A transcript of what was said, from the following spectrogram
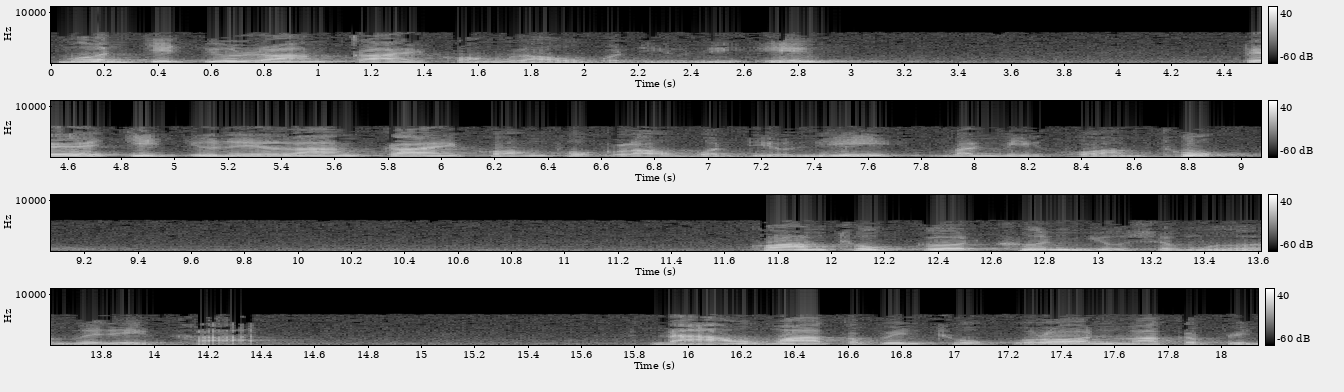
เหมือนจิตอยู่ร่างกายของเราประเดี๋ยวนี้เอง แต่จิตอยู่ในร่างกายของพวกเราบัดเดี๋ยวนี้มันมีความทุกข์ ความทุกข์เกิดขึ้นอยู่เสมอไม่ได้ขาด หนาวมาก็เป็นทุกข์ ร้อนมาก็เป็น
